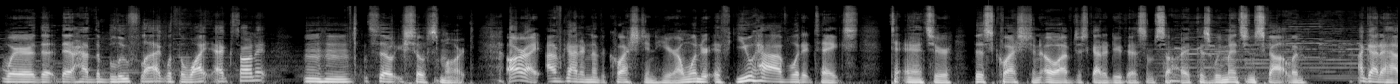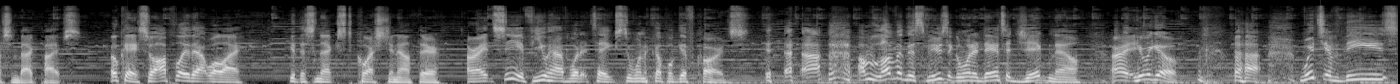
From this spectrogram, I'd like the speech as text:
where the, that had the blue flag with the white X on it. Mm-hmm. So you're so smart. All right, I've got another question here. I wonder if you have what it takes to answer this question. Oh, I've just got to do this. I'm sorry because we mentioned Scotland. I got to have some bagpipes. Okay, so I'll play that while I get this next question out there. All right, see if you have what it takes to win a couple gift cards. I'm loving this music. I want to dance a jig now. All right, here we go. Which of these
